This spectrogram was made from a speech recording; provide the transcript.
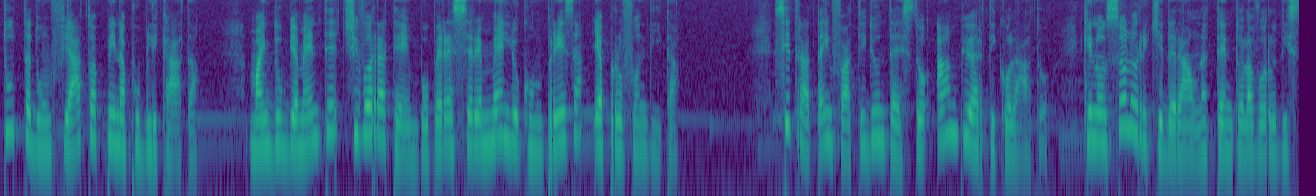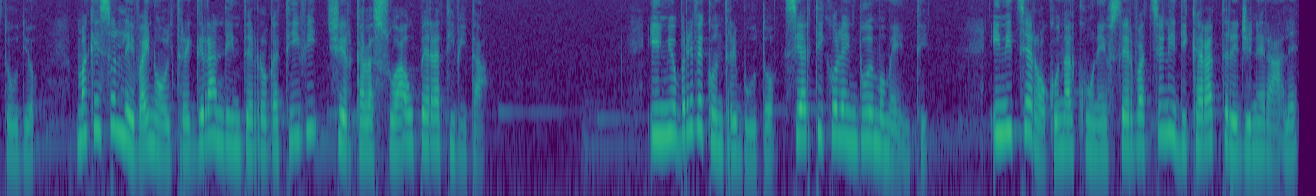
tutta d'un fiato appena pubblicata, ma indubbiamente ci vorrà tempo per essere meglio compresa e approfondita. Si tratta infatti di un testo ampio e articolato, che non solo richiederà un attento lavoro di studio, ma che solleva inoltre grandi interrogativi circa la sua operatività. Il mio breve contributo si articola in due momenti. Inizierò con alcune osservazioni di carattere generale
